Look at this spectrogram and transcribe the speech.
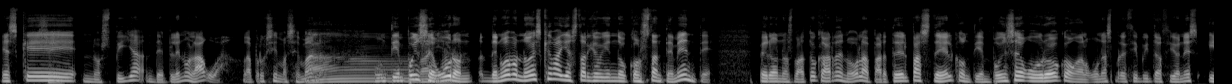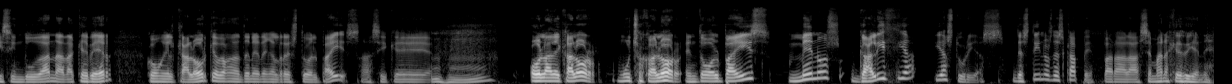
es que nos pilla de pleno el agua la próxima semana. Ah, Un tiempo vaya. inseguro. De nuevo, no es que vaya a estar lloviendo constantemente, pero nos va a tocar de nuevo la parte del pastel con tiempo inseguro, con algunas precipitaciones y sin duda nada que ver con el calor que van a tener en el resto del país. Así que. Ola de calor, mucho calor en todo el país, menos Galicia y Asturias. Destinos de escape para la semana que viene.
